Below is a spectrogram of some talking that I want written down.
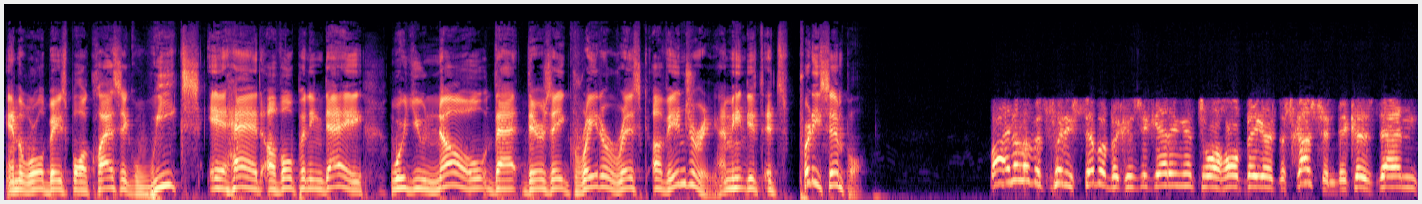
in the World Baseball Classic weeks ahead of opening day, where you know that there's a greater risk of injury. I mean, it, it's pretty simple. Well, I don't know if it's pretty simple because you're getting into a whole bigger discussion because then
